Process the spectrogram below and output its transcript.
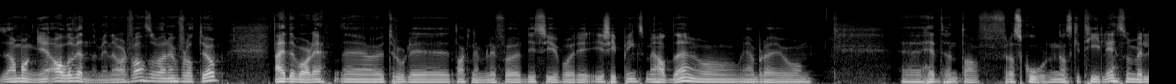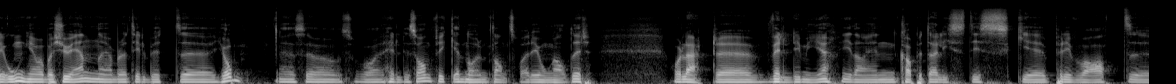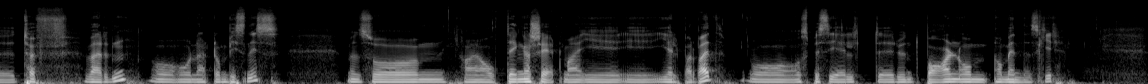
ja, mange, alle vennene mine i hvert fall, så var det en flott jobb. Nei, det var det. Jeg er utrolig takknemlig for de syv år i, shipping som jeg hadde. Og jeg ble jo eh, headhunta fra skolen ganske tidlig, som veldig ung. Jeg var bare 21 når jeg ble tilbudt eh, jobb. Eh, så, så var heldig sånn. Fikk enormt ansvar i ung alder og lærte veldig mye i da en kapitalistisk, eh, privat, eh, tøff verden, og, og lærte om business. Men så um, har jeg alltid engasjert meg i, i hjelpearbeid, og, spesielt rundt barn og, og, mennesker.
